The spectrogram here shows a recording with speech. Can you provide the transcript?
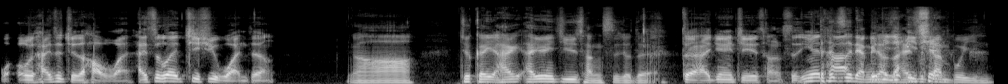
我我还是觉得好玩，还是会继续玩这样啊，就可以还还愿意继续尝试，就对了。对，还愿意继续尝试，因为它是两个小时还是干不赢。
